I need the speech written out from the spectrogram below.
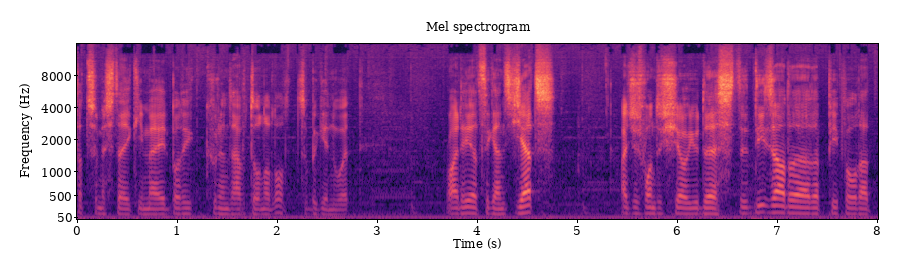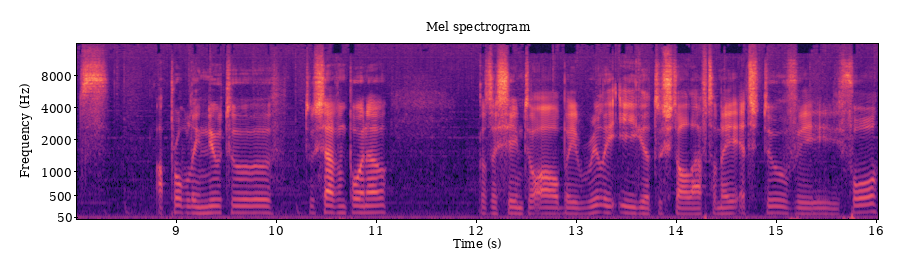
that's a mistake he made, but he couldn't have done a lot to begin with. Right here it's against Jets. I just want to show you this. Th these are the, the people that are probably new to, to 7.0 because they seem to all be really eager to stall after me. It's 2v4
